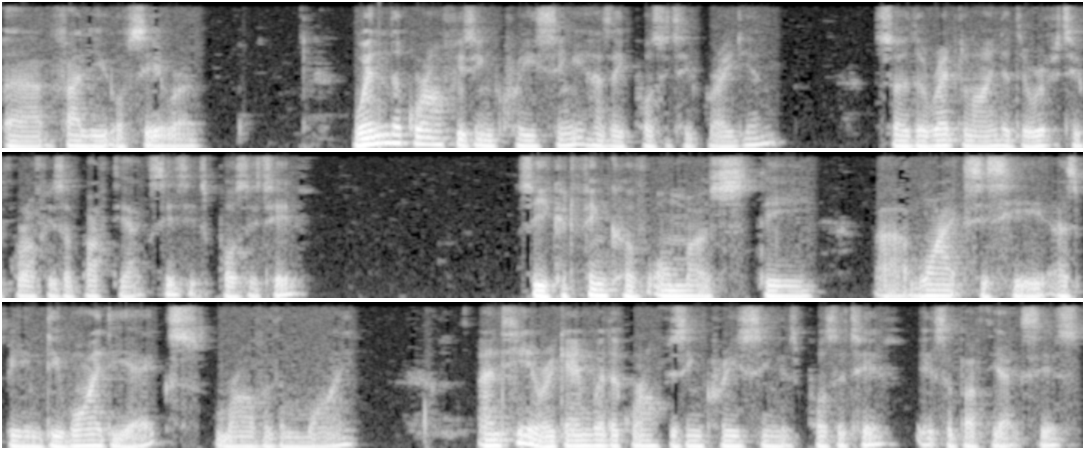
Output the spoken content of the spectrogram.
uh, value of zero. When the graph is increasing, it has a positive gradient. So the red line, the derivative graph is above the axis, it's positive. So you could think of almost the uh, y-axis here as being dy dx rather than y. And here again, where the graph is increasing, it's positive, it's above the axis.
